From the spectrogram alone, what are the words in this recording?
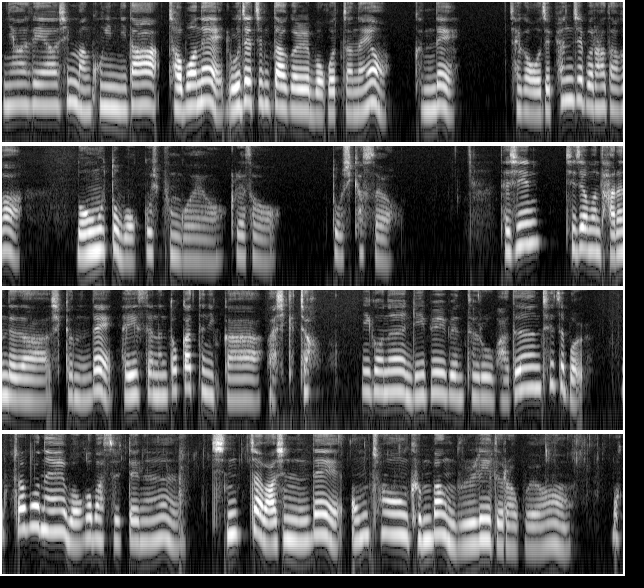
안녕하세요. 신만콩입니다. 저번에 로제 찜닭을 먹었잖아요. 근데 제가 어제 편집을 하다가 너무 또 먹고 싶은 거예요. 그래서 또 시켰어요. 대신 지점은 다른 데다 시켰는데 베이스는 똑같으니까 맛있겠죠? 이거는 리뷰 이벤트로 받은 치즈볼. 저번에 먹어봤을 때는 진짜 맛있는데 엄청 금방 물리더라고요. 막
